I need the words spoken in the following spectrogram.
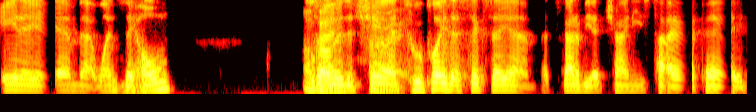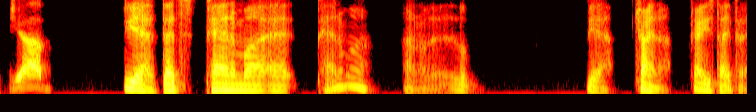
8 a.m. that Wednesday home. So there's a chance. right. Who plays at 6 a.m.? That's got to be a Chinese Taipei job. Yeah, that's Panama at Panama. I don't know. Yeah, China, Chinese Taipei.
